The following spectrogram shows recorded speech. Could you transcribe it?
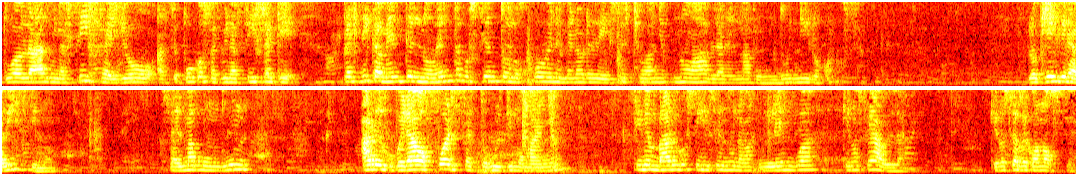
tú hablabas de una cifra y yo hace poco saqué una cifra que prácticamente el 90% de los jóvenes menores de 18 años no hablan el Mapudungun ni lo conocen. Lo que es gravísimo. O sea, el Mapudungun ha recuperado fuerza estos últimos años, sin embargo sigue siendo una lengua que no se habla, que no se reconoce,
